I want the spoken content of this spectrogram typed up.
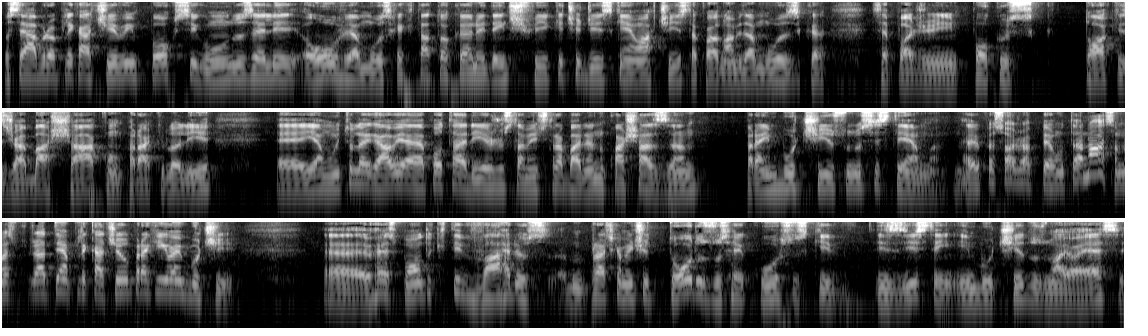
Você abre o aplicativo e em poucos segundos ele ouve a música que está tocando, identifica e te diz quem é o artista, qual é o nome da música. Você pode em poucos toques já baixar, comprar aquilo ali. É, e é muito legal e a Apple estaria justamente trabalhando com a Shazam para embutir isso no sistema. Aí o pessoal já pergunta: nossa, mas já tem aplicativo, para que vai embutir? É, eu respondo que tem vários, praticamente todos os recursos que existem embutidos no iOS,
